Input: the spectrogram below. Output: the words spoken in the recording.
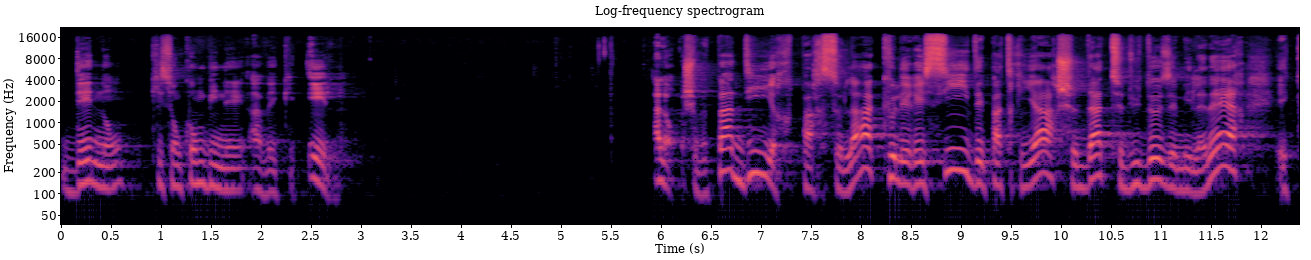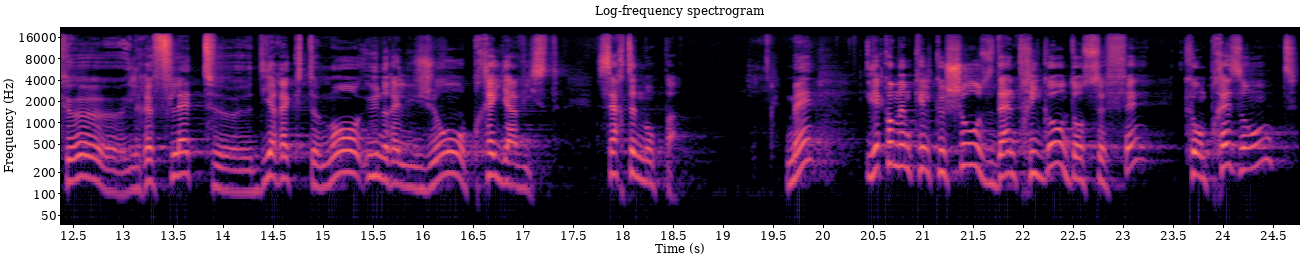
des noms qui sont combinés avec il. Alors, je ne veux pas dire par cela que les récits des patriarches datent du deuxième millénaire et qu'ils reflètent euh, directement une religion pré-yaviste. Certainement pas. Mais il y a quand même quelque chose d'intrigant dans ce fait qu'on présente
